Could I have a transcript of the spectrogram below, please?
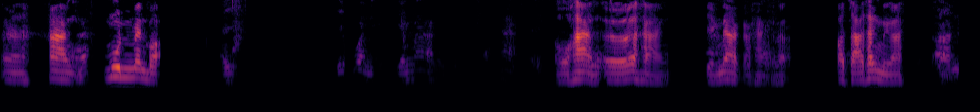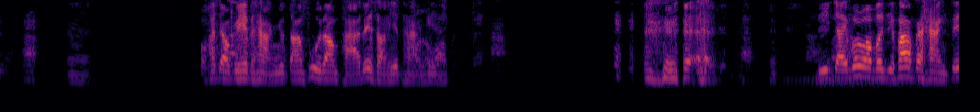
เอ่อห่างมุนแม่นบ่เจ๊อ้วนนี่เทียงหน้านี่ก็อยู่ห้องห้างเลยโอ้ห่างเออห่างเสียงหน้าก็ห่างแล้ว ภาษาทางเหนือตาเหนือห้างเออเพราะเขาจะเอาไปเห็ดห่างอยู่ตามผู้ตามผาได้สาเหตุห่างเรที่ว่าเพิ่นไปหา ดีใจเบิ่ว่าเพิ่นสิพาไปห่างติ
